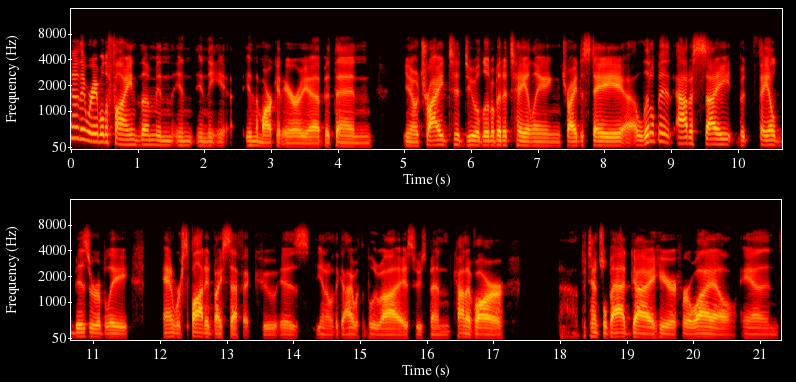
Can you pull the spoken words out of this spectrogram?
uh, they were able to find them in in in the in the market area, but then you know tried to do a little bit of tailing, tried to stay a little bit out of sight, but failed miserably, and were spotted by Sephek, who is you know the guy with the blue eyes, who's been kind of our uh, potential bad guy here for a while, and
